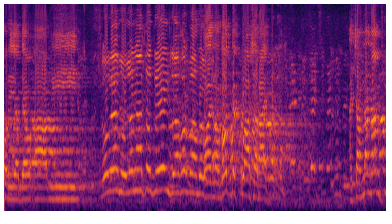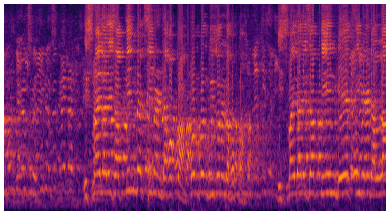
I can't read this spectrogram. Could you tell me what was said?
করিয়া দেও আমিন। সবে মৌলানা তো দেই দোয়া করব আমরা। নগদ দেখো আশা রায়। আচ্ছা আপনার নাম? ইসমাইল আলী সাহেব, তিন ব্যাগ সিমেন্ট লেখক পা কোন কোন দুইজনে লেখক পা ইসমাইল আলী সাহেব, তিন ব্যাগ সিমেন্ট, আল্লাহ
